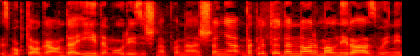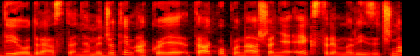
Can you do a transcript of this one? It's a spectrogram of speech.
zbog toga onda idemo u rizična ponašanja. Dakle, to je jedan normalni razvojni dio odrastanja. Mhm. Međutim, ako je takvo ponašanje ekstremno rizično,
